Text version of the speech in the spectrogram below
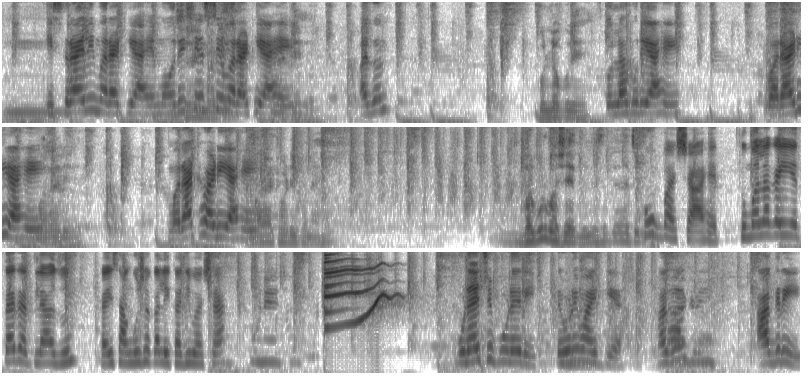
इस्रायली मराठी आहे मॉरिशियसची मराठी. आहे. अजून? कोल्हापुरी आहे. कोल्हापुरी आहे वराडी आहे वराडी मराठवाडी आहे. मराठवाडी पण आहे. भरपूर भाषा आहेत म्हणजे खूप भाषा आहेत. तुम्हाला काही येत आहे त्यातल्या अजून? काही सांगू शकाल एखादी भाषा? पुण्याची. पुणेरी तेवढी माहिती आहे. अजून? आगरी.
